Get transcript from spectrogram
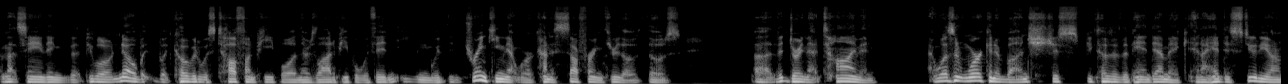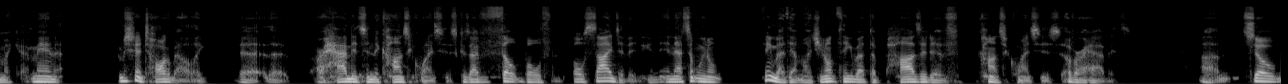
I'm not saying anything that people don't know, but but COVID was tough on people, and there's a lot of people within even within drinking that were kind of suffering through those those uh, during that time. And I wasn't working a bunch just because of the pandemic, and I had this studio, and I'm like, man, I'm just going to talk about like the the our habits and the consequences because I've felt both both sides of it, and, and that's something we don't think about that much. You don't think about the positive consequences of our habits. Um, so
